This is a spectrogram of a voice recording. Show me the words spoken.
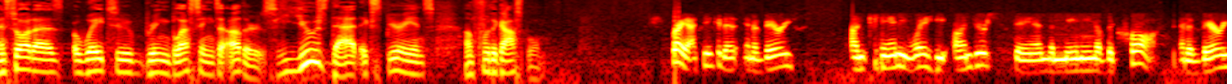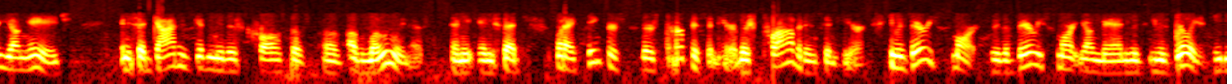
and saw it as a way to bring blessing to others. He used that experience um, for the gospel. Right. I think in a, in a very uncanny way, he understand the meaning of the cross at a very young age. And he said, God has given me this cross of, of, of loneliness. And he, and he said, but I think there's there's purpose in here. There's providence in here. He was very smart. He was a very smart young man. He was he was brilliant. He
